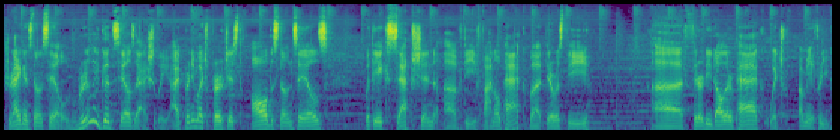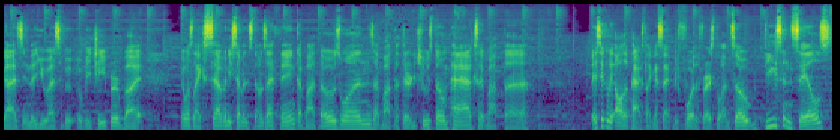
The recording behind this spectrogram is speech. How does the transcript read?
Dragonstone sale, really good sales actually. I pretty much purchased all the stone sales with the exception of the final pack, but there was the uh, $30 pack, which I mean for you guys in the US it will be cheaper, but it was like 77 stones I think. I bought those ones, I bought the 32 stone packs, I bought the basically all the packs like I said before the first one. So decent sales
